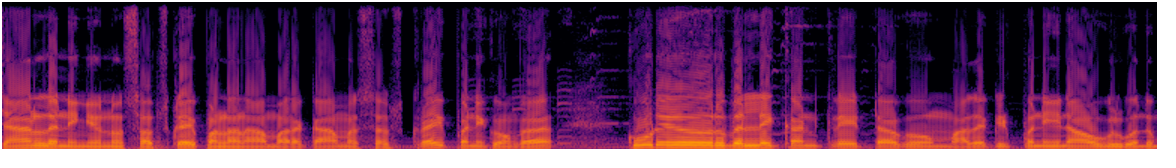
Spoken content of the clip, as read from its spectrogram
சேனலை நீங்கள் இன்னும் சப்ஸ்கிரைப் பண்ணலன்னா மறக்காமல் சப்ஸ்கிரைப் பண்ணிக்கோங்க. கூட ஒரு பெல்லைக்கான் கிரியேட் ஆகும். அதை கிளிக் பண்ணிங்கன்னா அவங்களுக்கு வந்து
